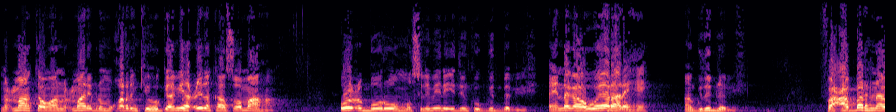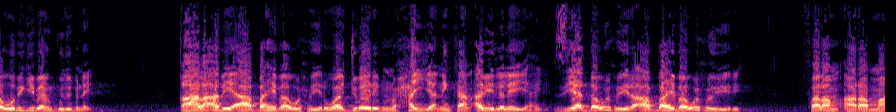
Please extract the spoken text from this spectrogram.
nucmaankan waa nucmaan ibnu muqarinkii hogaamiyaha ciidankaas soo ma aha. Ucburuu muslimiina idinku gudba buy innagaa weerarahe aan gudubna buy fa cabarnaa webigii baan gudubnay qaala abi aabbahi baa wuxuu yidhi waa jubayr ibnu xaya ninkaan abi la leeyahay ziyaad baa wuxuu yidhi aabbahi baa wuxuu yidhi falam ara ma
